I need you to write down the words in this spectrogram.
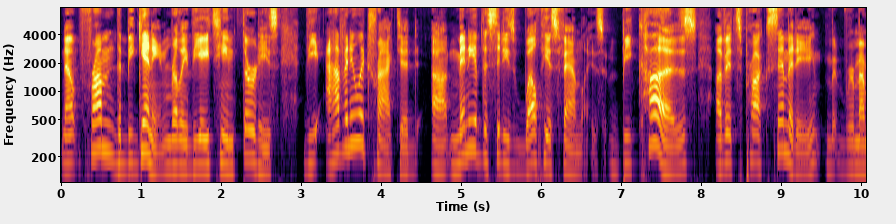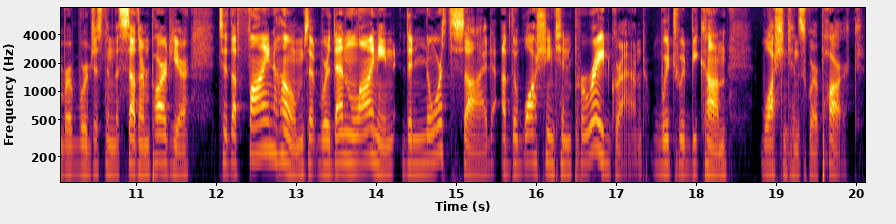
Now, from the beginning, really the 1830s, the avenue attracted uh, many of the city's wealthiest families because of its proximity. Remember, we're just in the southern part here, to the fine homes that were then lining the north side of the Washington Parade Ground, which would become Washington Square Park.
